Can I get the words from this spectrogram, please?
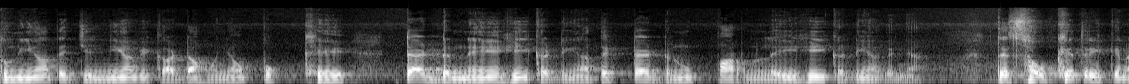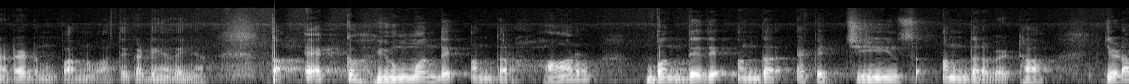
ਦੁਨੀਆ ਤੇ ਜਿੰਨੀਆਂ ਵੀ ਕਾਢਾਂ ਹੋਈਆਂ, ਉਹ ਭੁੱਖੇ ਢਿੱਡ ਨੇ ਹੀ ਕੱਢੀਆਂ ਤੇ ਢਿੱਡ ਨੂੰ ਭਰਨ ਲਈ ਹੀ ਕੱਢੀਆਂ ਗਈਆਂ ਤੇ ਸੌਖੇ ਤਰੀਕੇ ਨਾਲ ਢਿੱਡ ਨੂੰ ਭਰਨ ਵਾਸਤੇ ਕੱਢੀਆਂ ਗਈਆਂ। ਤਾਂ ਇੱਕ ਹਿਊਮਨ ਦੇ ਅੰਦਰ, ਹਰ ਬੰਦੇ ਦੇ ਅੰਦਰ ਇੱਕ ਜੀਨਸ ਅੰਦਰ ਬੈਠਾ ਜਿਹੜਾ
